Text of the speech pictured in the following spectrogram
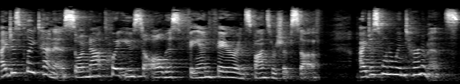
I just play tennis, so I'm not quite used to all this fanfare and sponsorship stuff. I just want to win tournaments.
